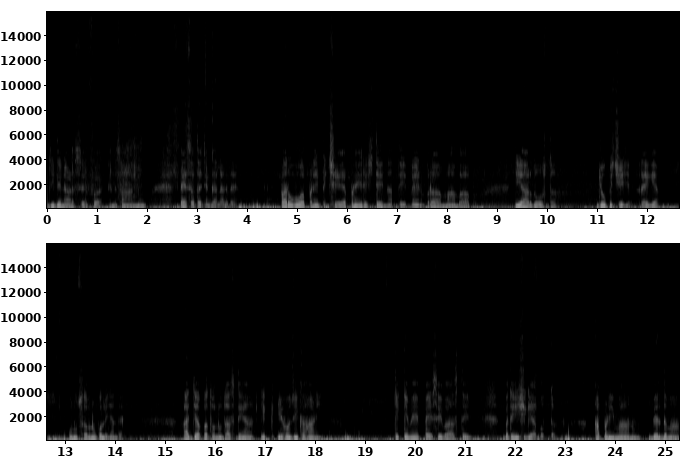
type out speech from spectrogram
ਜਿਹਦੇ ਨਾਲ ਸਿਰਫ ਇਨਸਾਨ ਨੂੰ ਪੈਸਾ ਤਾਂ ਚੰਗਾ ਲੱਗਦਾ ਹੈ, ਪਰ ਉਹ ਆਪਣੇ ਪਿੱਛੇ ਆਪਣੇ ਰਿਸ਼ਤੇ, ਨਾਤੇ, ਭੈਣ, ਭਰਾ ਮਾਂ-ਬਾਪ ਯਾਰ, ਦੋਸਤ, ਜੋ ਪਿੱਛੇ ਰਹਿ ਗਿਆ, ਉਹਨੂੰ ਸਭ ਨੂੰ ਭੁੱਲ ਜਾਂਦਾ ਅੱਜ ਆਪਾਂ ਤੁਹਾਨੂੰ ਦੱਸਦੇ ਹਾਂ ਇੱਕ ਇਹੋ ਜਿਹੀ ਕਹਾਣੀ ਕਿ ਕਿਵੇਂ ਪੈਸੇ ਵਾਸਤੇ ਵਿਦੇਸ਼ ਗਿਆ ਪੁੱਤ। ਆਪਣੀ ਮਾਂ ਨੂੰ ਬਿਰਧ ਮਾਂ,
